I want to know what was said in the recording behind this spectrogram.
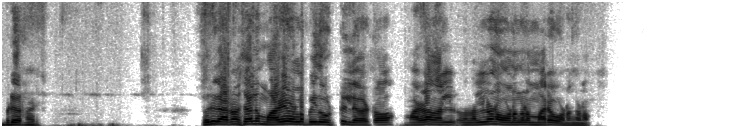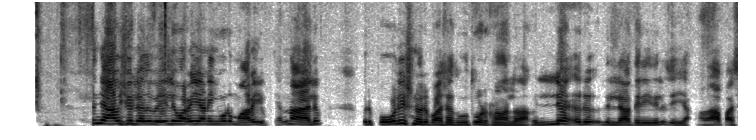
ഇവിടെ പറഞ്ഞ ഒരു കാരണവശാലും മഴയുള്ളപ്പോൾ ഇത് ഒട്ടില്ല കേട്ടോ. മഴ നല്ല നല്ലോണം ഉണങ്ങണം മരം ഉണങ്ങണം. ഇതിന്റെ ആവശ്യമില്ല. അത് വെയിൽ പറയുകയാണെങ്കിൽ ഇങ്ങോട്ട് മറിയും. എന്നാലും ഒരു പോളിഷിന് ഒരു പശ തൂത്ത് കൊടുക്കണം നല്ലതാണ് വലിയ ഒരു ഇതില്ലാത്ത രീതിയിൽ ചെയ്യാം. അത് ആ പശ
